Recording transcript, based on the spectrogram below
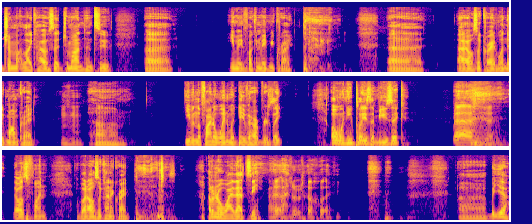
Jam- like how I said, Djimon Hounsou, uh, he may fucking made me cry. uh, I also cried when the mom cried. Mm-hmm. Um, even the final win with David Harbour is like, oh, when he plays the music, Ah, yeah. that was fun. But I also kind of cried. Just, I don't know why that scene. I, I don't know. Uh, but yeah,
